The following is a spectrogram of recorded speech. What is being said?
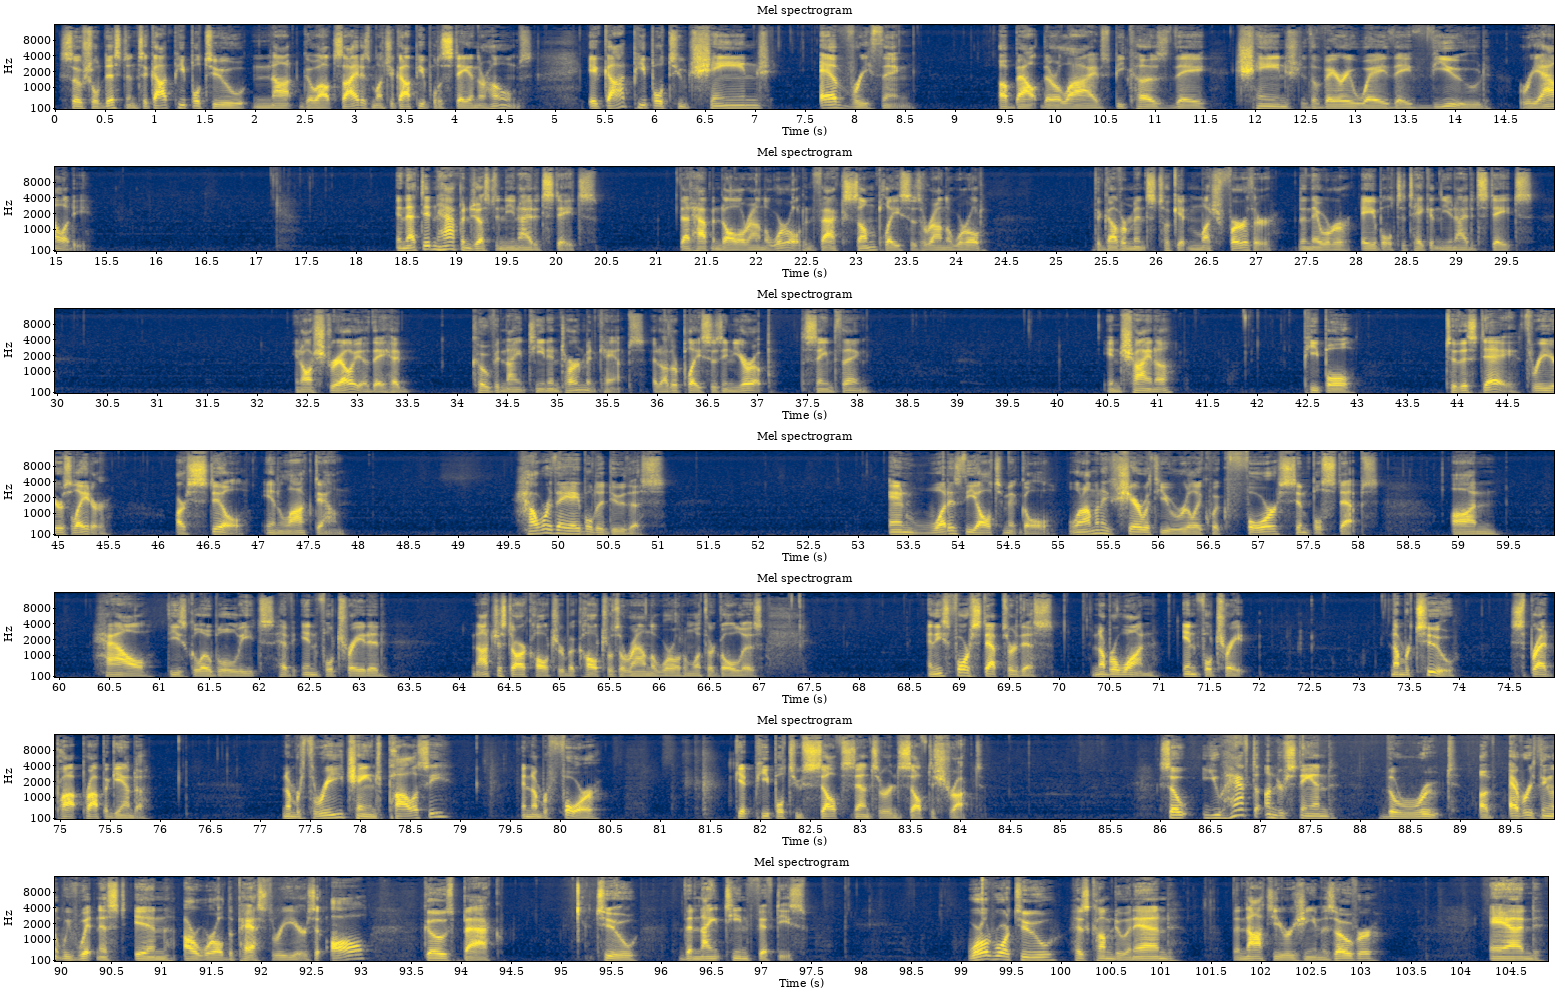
social distance. It got people to not go outside as much. It got people to stay in their homes. It got people to change everything about their lives because they changed the very way they viewed reality. And that didn't happen just in the United States. That happened all around the world. In fact, some places around the world, the governments took it much further than they were able to take it in the United States. In Australia, they had COVID 19 internment camps. At other places in Europe, the same thing. In China, people to this day, three years later, are still in lockdown. How are they able to do this? And what is the ultimate goal? Well, I'm going to share with you really quick four simple steps on how these global elites have infiltrated not just our culture, but cultures around the world and what their goal is. And these four steps are this number one, infiltrate. Number two, spread prop propaganda. Number three, change policy. And number four, get people to self censor and self destruct. So you have to understand the root of everything that we've witnessed in our world the past three years. It all goes back to the 1950s. World War II has come to an end, the Nazi regime is over, and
